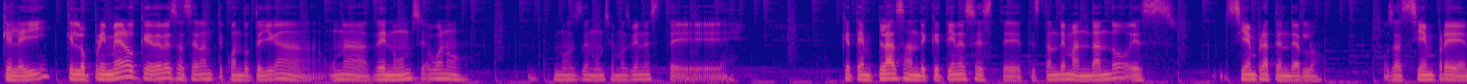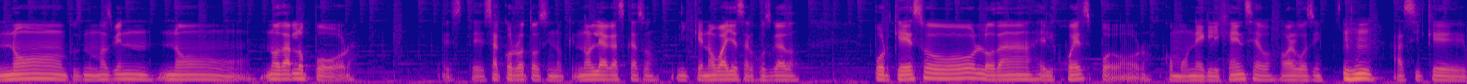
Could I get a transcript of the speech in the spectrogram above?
que leí que lo primero que debes hacer ante cuando te llega una denuncia, bueno, no es denuncia, más bien este que te emplazan de que tienes este te están demandando es siempre atenderlo. O sea, siempre no pues más bien no no darlo por este saco roto, sino que no le hagas caso ni que no vayas al juzgado porque eso lo da el juez por como negligencia o, o algo así. Así que,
